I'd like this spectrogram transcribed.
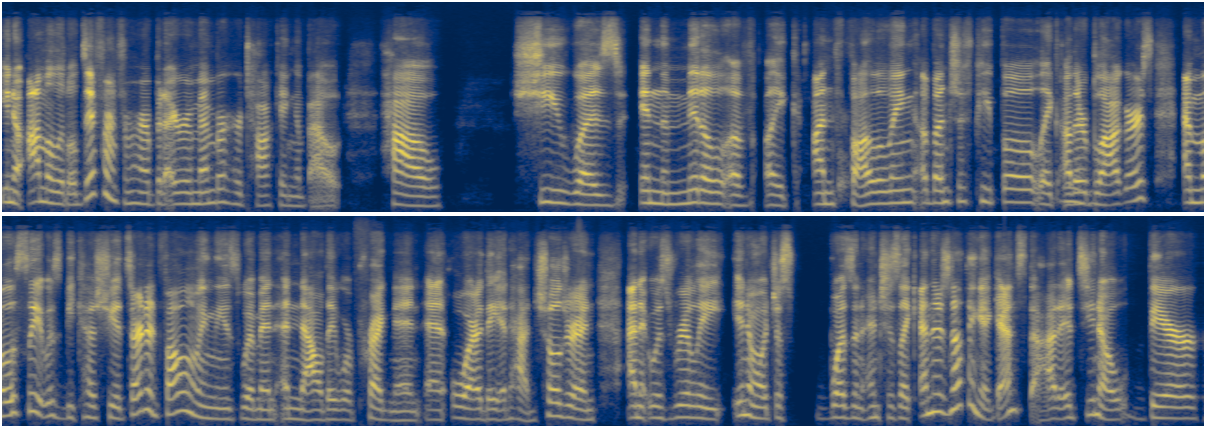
you know i'm a little different from her but i remember her talking about how she was in the middle of like unfollowing a bunch of people, like mm. other bloggers. And mostly it was because she had started following these women and now they were pregnant and or they had had children. And it was really, you know, it just wasn't. And she's like, and there's nothing against that. It's, you know, they're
